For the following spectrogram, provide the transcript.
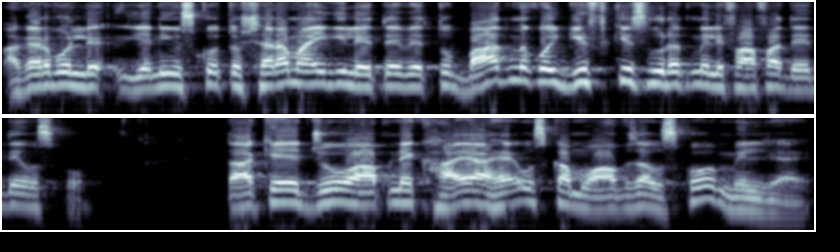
अगर वो यानी उसको तो शर्म आएगी लेते हुए तो बाद में कोई गिफ्ट की सूरत में लिफाफा दे दें उसको, ताकि जो आपने खाया है उसका मुआवजा उसको मिल जाए।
